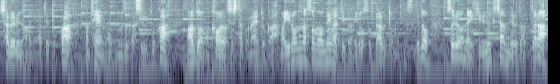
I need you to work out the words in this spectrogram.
喋るのが苦手とか、まあ、テーマ難しいとか、あとはま顔出ししたくないとか、まあ、いろんなそのネガティブな要素ってあると思うんですけど、それをね、切り抜きチャンネルだったら、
